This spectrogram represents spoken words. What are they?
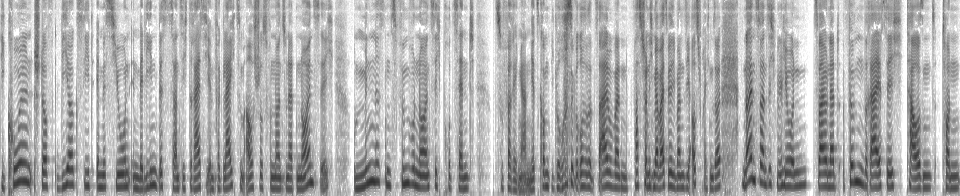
die Kohlenstoffdioxidemissionen in Berlin bis 2030 im Vergleich zum Ausstoß von 1990 um mindestens 95 Prozent zu verringern. Jetzt kommt die große, große Zahl, wo man fast schon nicht mehr weiß, wie man sie aussprechen soll. 29 Millionen 235.000 Tonnen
